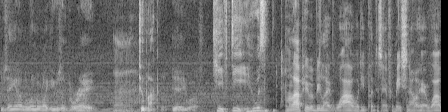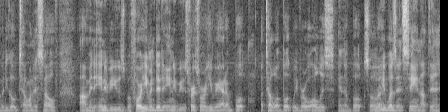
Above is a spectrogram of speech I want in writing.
He was hanging out the window like he was in parade. Tupac. Yeah, he was. Keef D, who was And a lot of people be like, why would he put this information out here? Why would he go telling himself um, in the interviews? Before he even did the interviews, first of all, he had a book, a tell a book. We wrote all this in the book. So he wasn't saying nothing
